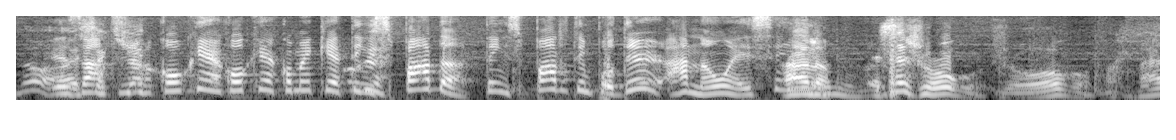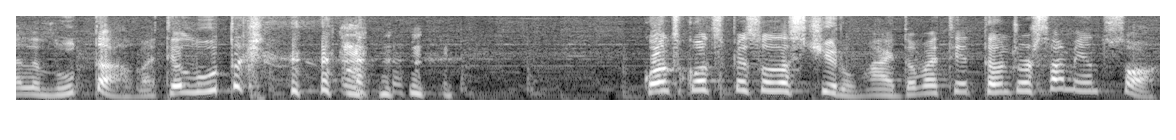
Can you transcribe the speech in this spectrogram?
Não, Exato, aqui- já, qual que é? Qual que é? Como é que é? Tem espada? Tem espada? Tem poder? Ah, não, é esse aí. Ah, não, mesmo. esse é jogo, jogo. Vai, luta, vai ter luta. Quantas, quantas pessoas assistiram? Ah, então vai ter tanto de orçamento só.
